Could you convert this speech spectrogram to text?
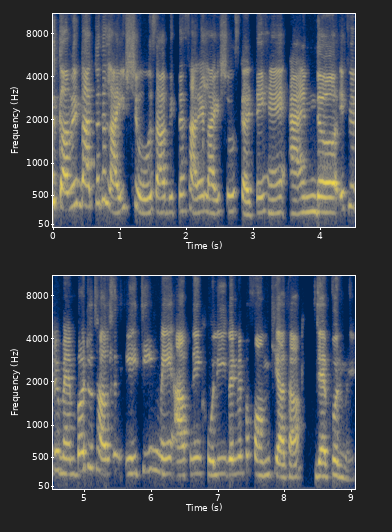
So coming back to the live shows, आप इतने सारे live shows करते हैं uh, if you remember 2018 में आपने एक होली इवेंट में परफॉर्म किया था जयपुर में।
